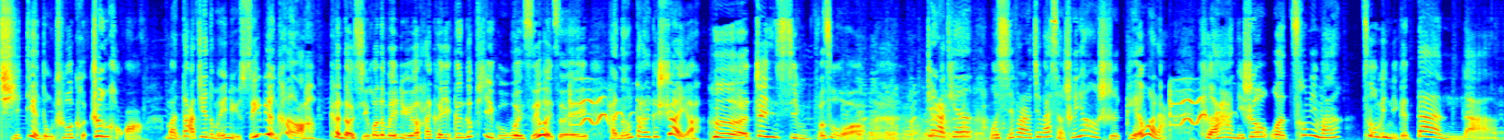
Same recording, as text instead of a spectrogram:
骑电动车可真好啊，满大街的美女随便看啊，看到喜欢的美女还可以跟个屁股尾随尾随，还能搭个讪呀，呵，真心不错。第二天我媳妇儿就把小车钥匙给我了，可啊，你说我聪明吗？聪明你个蛋呐！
